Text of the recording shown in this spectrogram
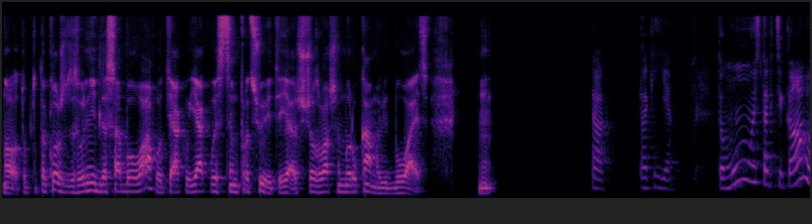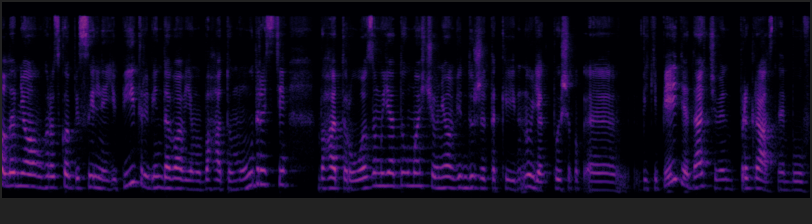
Ну тобто, також зверніть для себе увагу, от як, як ви з цим працюєте, я- що з вашими руками відбувається. Так, так і є. Тому ось так цікаво, але в нього в гороскопі сильний Юпітер, він давав йому багато мудрості, багато розуму. Я думаю, що в нього він дуже такий, ну як пише е, Вікіпедія, да, що він прекрасний був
